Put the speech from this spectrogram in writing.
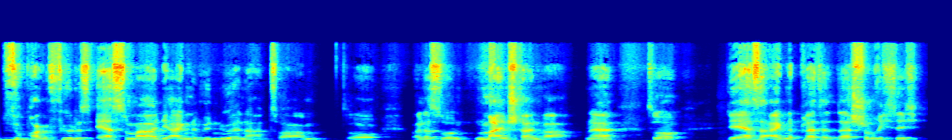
super Gefühl, das erste Mal die eigene Vinyl in der Hand zu haben. So, weil das so ein Meilenstein war. Ne? So, die erste eigene Platte, das ist schon richtig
